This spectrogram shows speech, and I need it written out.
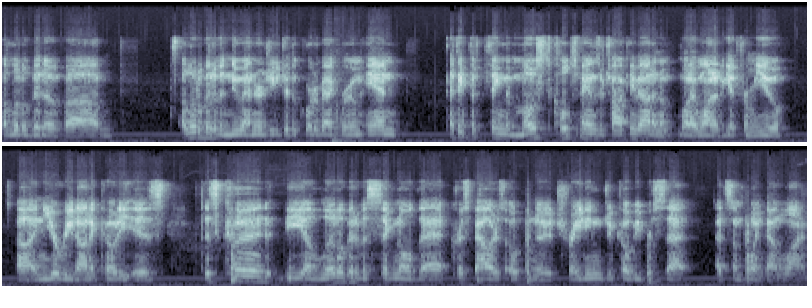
a little bit of um, a little bit of a new energy to the quarterback room. And I think the thing the most Colts fans are talking about, and what I wanted to get from you uh, and your read on it, Cody, is this could be a little bit of a signal that Chris Ballard's open to trading Jacoby Brissett at some point down the line.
